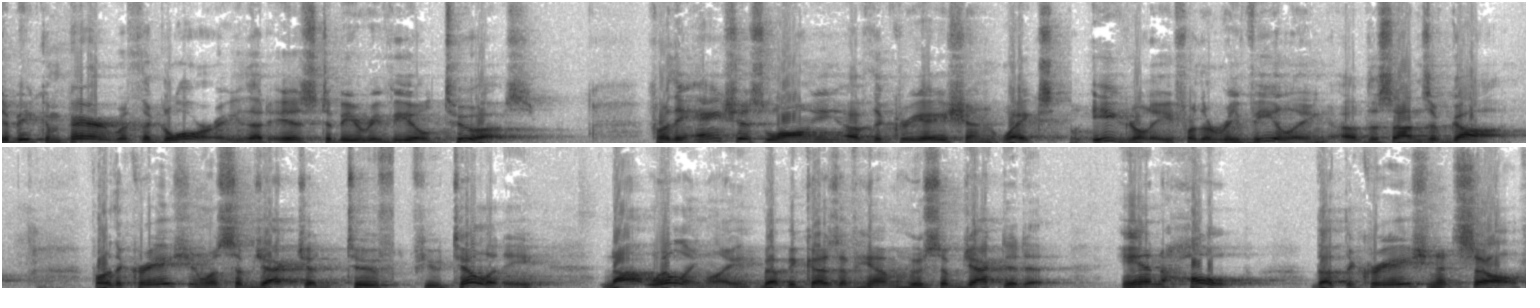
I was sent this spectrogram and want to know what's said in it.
to be compared with the glory that is to be revealed to us. For the anxious longing of the creation wakes eagerly for the revealing of the sons of God. For the creation was subjected to futility, not willingly, but because of him who subjected it, in hope that the creation itself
